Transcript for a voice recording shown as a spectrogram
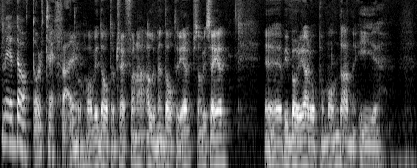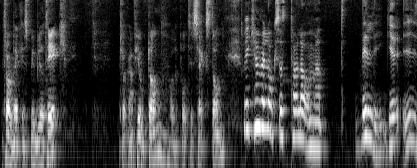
Med datorträffar. Då har vi datorträffarna, allmän datorhjälp som vi säger. Eh, vi börjar då på måndagen i Trollbäckes bibliotek klockan 14, håller på till 16. Vi kan väl också tala om att det ligger i,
